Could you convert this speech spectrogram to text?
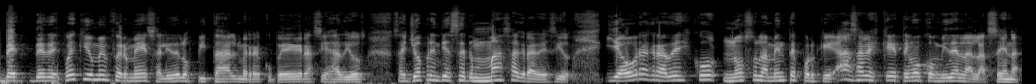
después que yo me enfermé, salí del hospital, me recuperé, gracias a Dios. O sea, yo aprendí a ser más agradecido. Y ahora agradezco no solamente porque, ah, ¿sabes qué? Tengo comida en la alacena.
